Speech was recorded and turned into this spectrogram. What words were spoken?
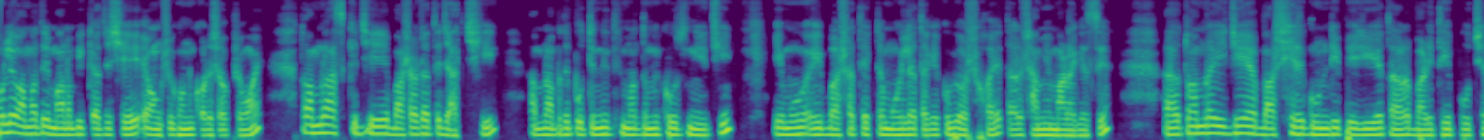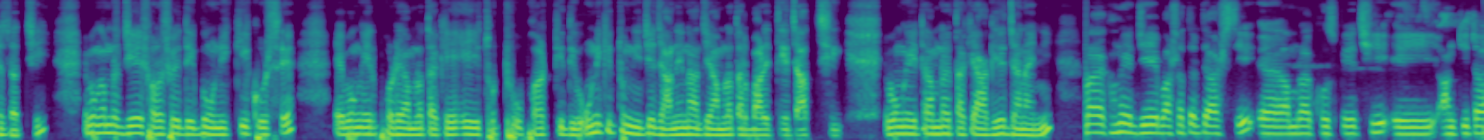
হলেও আমাদের মানবিক কাজে সে অংশগ্রহণ করে সবসময়। তো আমরা আজকে যে বাসাটাতে যাচ্ছি, আমরা আমাদের প্রতিনিধির মাধ্যমে খোঁজ নিয়েছি। এই বাসাতে একটা মহিলা তাকে খুবই অসহায়, তার স্বামী মারা গেছে। তো আমরা এই যে বাঁশের গুন্ডি পেরিয়ে তার বাড়িতে পৌঁছে যাচ্ছি এবং আমরা যে সরাসরি দেখব উনি কি করছে এবং এরপরে আমরা তাকে এই ছোট্ট উপহারটি দিব। উনি কিন্তু নিজে জানে না যে আমরা তার বাড়িতে যাচ্ছি এবং এটা আমরা তাকে আগে জানাইনি। আমরা এখন যে বাসাতে আসছি আমরা খোঁজ পেয়েছি। এই আন্টিটা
